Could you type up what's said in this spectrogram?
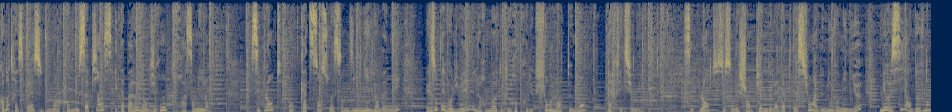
quand notre espèce d'humain Homo sapiens est apparue il y a environ 300 000 ans. Ces plantes, en 470 millions d'années, elles ont évolué, leur mode de reproduction lentement perfectionné. Ces plantes, ce sont des championnes de l'adaptation à de nouveaux milieux, mais aussi en devenant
